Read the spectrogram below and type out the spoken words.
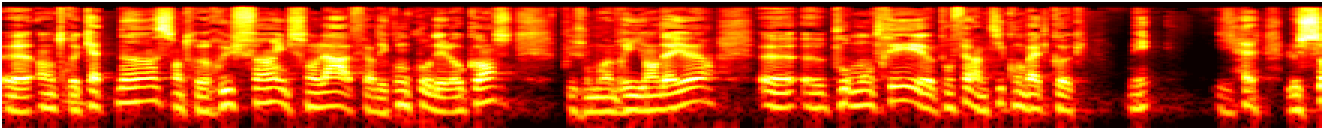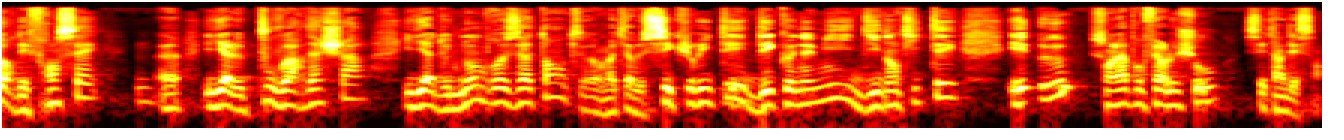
Euh, entre Quatennens, entre Ruffin, ils sont là à faire des concours d'éloquence, plus ou moins brillants d'ailleurs, euh, euh, pour montrer, pour faire un petit combat de coq. Mais il y a le sort des Français. Euh, il y a le pouvoir d'achat, il y a de nombreuses attentes en matière de sécurité, d'économie, d'identité, et eux sont là pour faire le show. C'est indécent.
